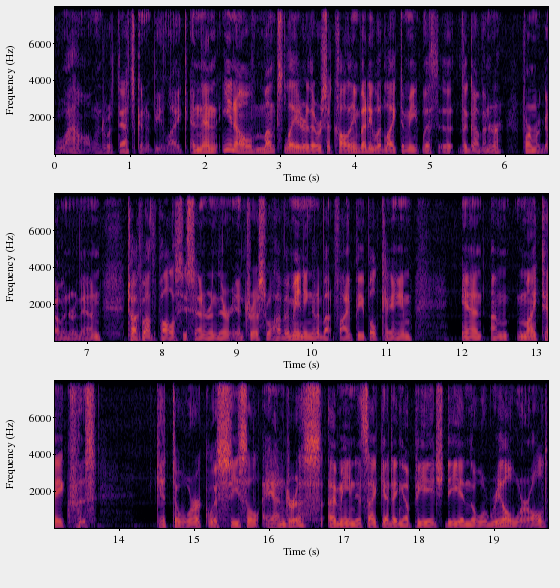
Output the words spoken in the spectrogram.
Wow, I wonder what that's going to be like. And then, you know, months later, there was a call. Anybody would like to meet with uh, the governor? former governor then, talk about the policy center and their interests. We'll have a meeting, and about five people came. And um, my take was get to work with Cecil Andrus. I mean, it's like getting a PhD in the real world.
